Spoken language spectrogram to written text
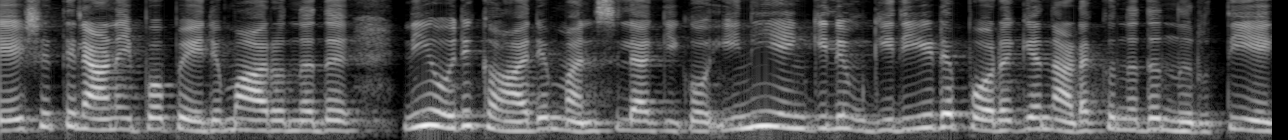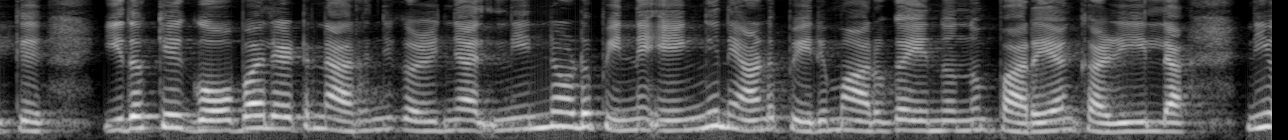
ദേഷ്യത്തിലാണ് ഇപ്പോൾ പെരുമാറുന്നത്. നീ ഒരു കാര്യം മനസ്സിലാക്കിക്കോ. ഇനിയെങ്കിലും ഗിരിയുടെ പുറകെ നടക്കുന്നത് നിർത്തിയേക്ക്. ഇതൊക്കെ ഗോപാലേട്ടൻ അറിഞ്ഞു കഴിഞ്ഞാൽ നിന്നോട് പിന്നെ എങ്ങനെയാണ് പെരുമാറുക എന്നൊന്നും പറയാൻ കഴിയില്ല. നീ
